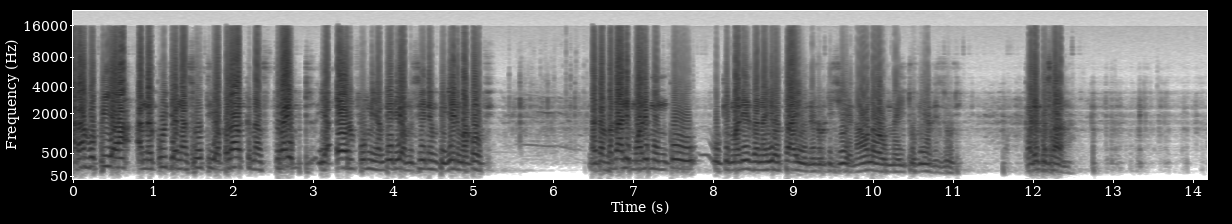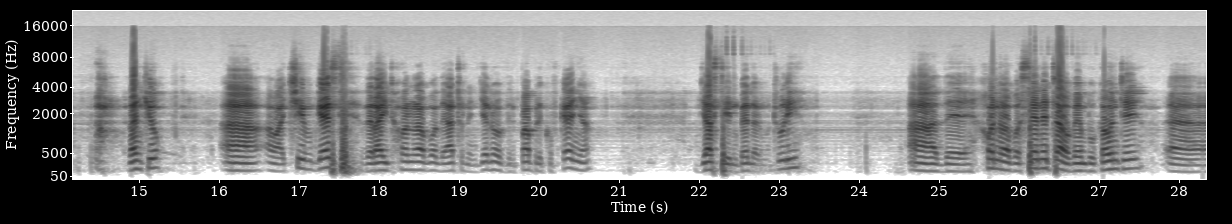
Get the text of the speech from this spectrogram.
Alafu pia amekuja na suti ya black na striped ya elfu mia mbili hamsini, mpigeni makofi. Na tafadhali mwalimu mkuu, ukimaliza na hiyo tai unirudishie, naona umeitumia vizuri. Karibu sana. Thank you. Uh, our chief guest, the Right Honorable, the Attorney General of the Republic of Kenya, Justin Bernard Muturi, uh, the Honorable Senator of Embu County, uh,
